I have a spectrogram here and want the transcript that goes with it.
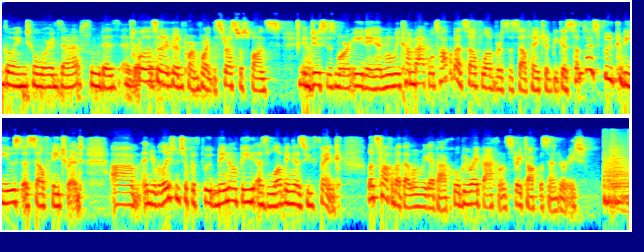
going towards uh, food as, as well that's another good important point. The stress response yeah. induces more eating. And when we come back we'll talk about self-love versus self-hatred because sometimes food could be used as self-hatred. Um, and your relationship with food may not be as loving as you think. Let's talk about that when we get back. We'll be right back on straight talk with sandra Reich.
